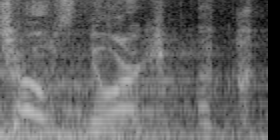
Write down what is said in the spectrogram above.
chose, Nork.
